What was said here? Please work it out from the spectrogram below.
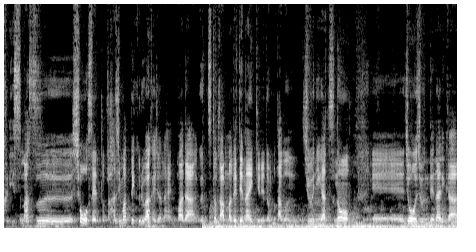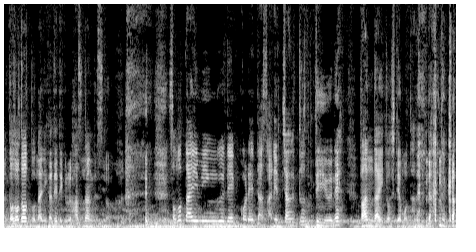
クリスマス商戦とか始まってくるわけじゃない。まだグッズとかあんま出てないけれども、多分12月の、えー、上旬で何かドドドッと何か出てくるはずなんですよ。そのタイミングでこれ出されちゃうとっていうね、バンダイとしてもたなかなか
